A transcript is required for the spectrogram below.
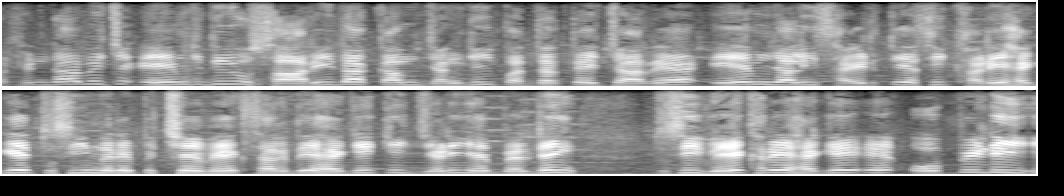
ਬਠਿੰਡਾ ਵਿੱਚ ਏਮਜ ਦੀ ਉਸਾਰੀ ਦਾ ਕੰਮ ਜੰਗੀ ਪੱਧਰ ਤੇ ਚੱਲ ਰਿਹਾ ਹੈ। ਏਮਜ ਵਾਲੀ ਸਾਈਡ ਤੇ ਅਸੀਂ ਖੜੇ ਹੈਗੇ। ਤੁਸੀਂ ਮੇਰੇ ਪਿੱਛੇ ਵੇਖ ਸਕਦੇ ਹੈਗੇ ਕਿ ਜਿਹੜੀ ਇਹ ਬਿਲਡਿੰਗ ਤੁਸੀਂ ਵੇਖ ਰਹੇ ਹੈਗੇ, ਇਹ ਓਪੀਡੀ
